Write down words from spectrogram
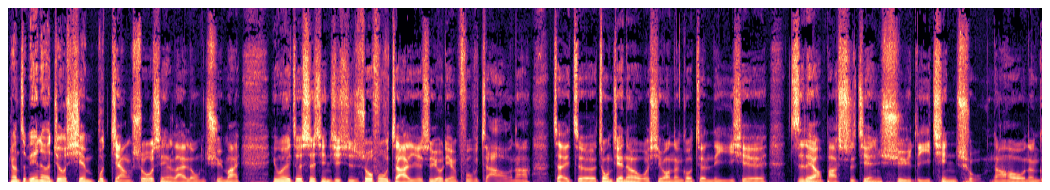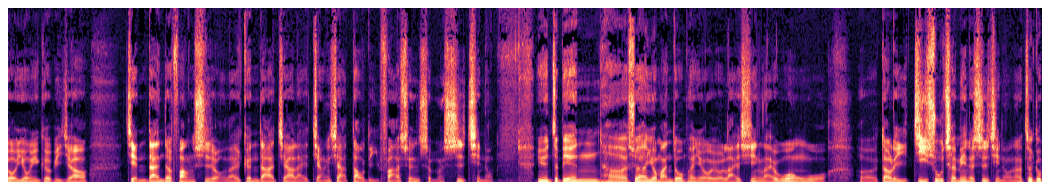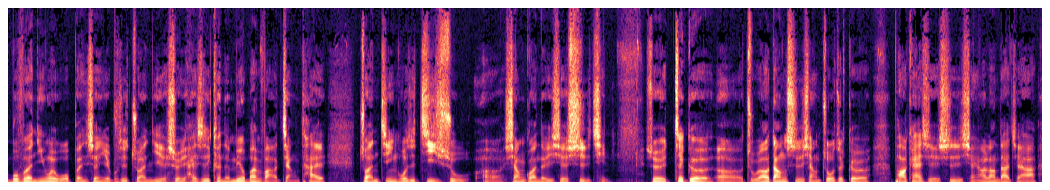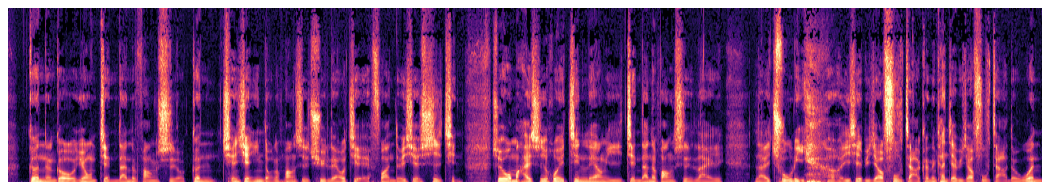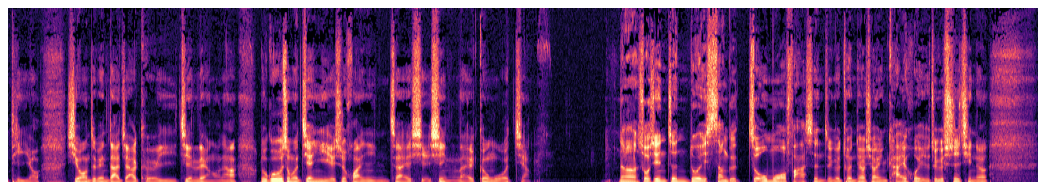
那这边呢，就先不讲所有事情的来龙去脉，因为这事情其实说复杂也是有点复杂哦。那在这中间呢，我希望能够整理一些资料，把时间序理清楚，然后能够用一个比较简单的方式哦，来跟大家来讲一下到底发生什么事情哦。因为这边呃，虽然有蛮多朋友有来信来问我，呃，到底技术层面的事情哦，那这个部分因为我本身也不是专业，所以还是可能没有办法讲太专精或是技术呃相关的一些事情。所以这个呃，主要当时想做这个 podcast 也是想要让大家。更能够用简单的方式，哦，更浅显易懂的方式去了解 F1 的一些事情，所以我们还是会尽量以简单的方式来来处理 呃一些比较复杂，可能看起来比较复杂的问题哦。希望这边大家可以见谅哦。那如果有什么建议，也是欢迎再写信来跟我讲。那首先针对上个周末发生这个臀跳效应开会的这个事情呢，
